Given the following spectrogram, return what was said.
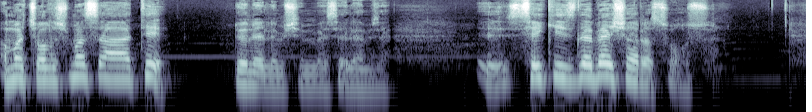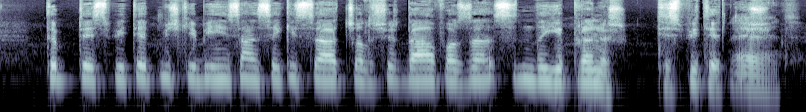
Ama çalışma saati dönelim şimdi meselemize. 8 ile 5 arası olsun. Tıp tespit etmiş ki bir insan 8 saat çalışır daha fazlasında yıpranır. Tespit etmiş. Evet.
